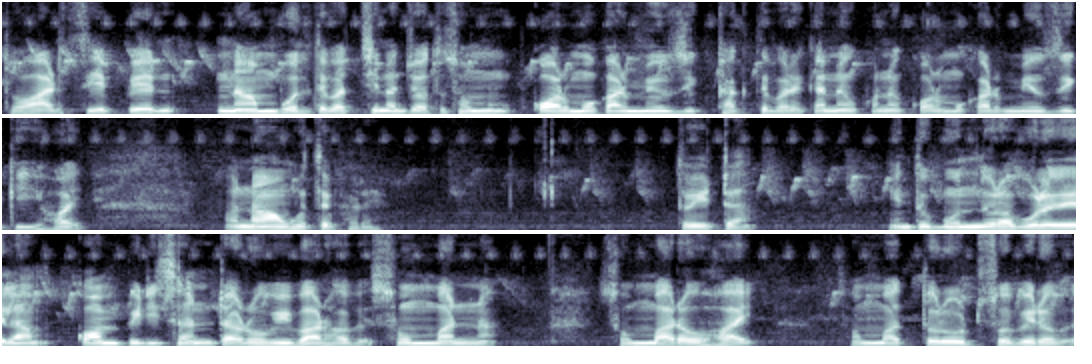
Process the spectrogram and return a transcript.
তো আর আরসিএফের নাম বলতে পারছি না। যত সম্ভব কর্মকার মিউজিক থাকতে পারে, কেন ওখানে কর্মকার মিউজিকই হয় নাও হতে পারে। তো এটা, কিন্তু বন্ধুরা বলে দিলাম কম্পিটিশানটা রবিবার হবে, সোমবার না। সোমবারও হয়, সোমবার তো রোড শো বেরোবে,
